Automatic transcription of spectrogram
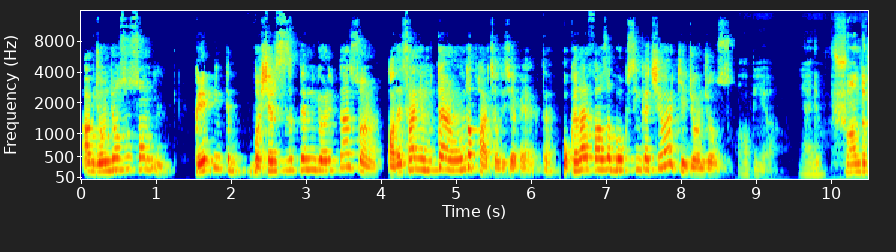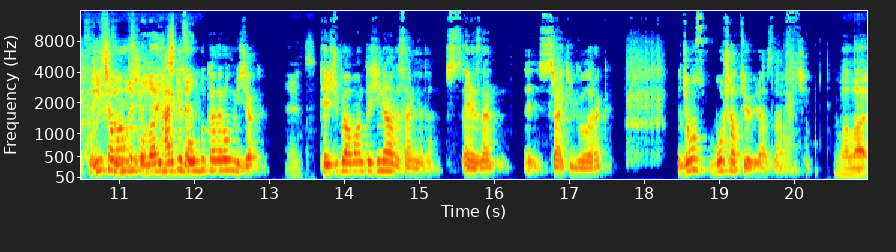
Abi John Jones'un son grappling'de başarısızlıklarını gördükten sonra Adesanya muhtemelen onu da parçalayacak ayakta. O kadar fazla boxing açığı var ki John Jones. Abi ya. Yani şu anda konuştuğumuz avantajı olay herkes cidden... olduğu kadar olmayacak. Evet. Tecrübe avantajı yine Adesanya'da. En azından e, striking olarak. Jones boş atıyor biraz daha bence. Valla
